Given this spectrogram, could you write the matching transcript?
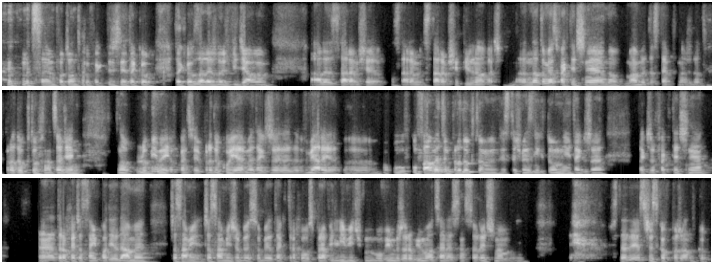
Na samym początku faktycznie taką, taką zależność widziałem, ale staram się, staram, staram się pilnować. Natomiast faktycznie no, mamy dostępność do tych produktów na co dzień. No, lubimy je w końcu je produkujemy, także w miarę uh, ufamy tym produktom, jesteśmy z nich dumni, także, także faktycznie e, trochę czasami podjadamy. Czasami, czasami, żeby sobie tak trochę usprawiedliwić, mówimy, że robimy ocenę sensoryczną wtedy jest wszystko w porządku.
